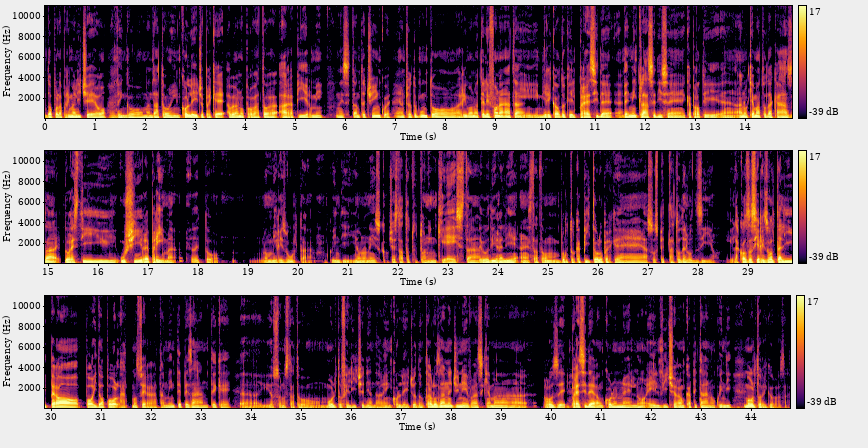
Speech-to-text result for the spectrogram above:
dopo la prima liceo vengo mandato in collegio perché avevano provato a, a rapirmi nel 75 e a un certo punto arriva una telefonata e mi ricordo che il preside eh, venne in classe e disse Caprotti eh, hanno chiamato da casa, dovresti uscire prima. ho detto non mi risulta, quindi io non esco. C'è stata tutta un'inchiesta, devo dire lì è stato un brutto capitolo perché ha sospettato dello zio. La cosa si è risolta lì, però poi dopo l'atmosfera era talmente pesante che eh, io sono stato molto felice di andare in collegio. Tra Losanna e Ginevra si chiama Rosé. Il preside era un colonnello e il vice era un capitano, quindi molto rigorosa.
